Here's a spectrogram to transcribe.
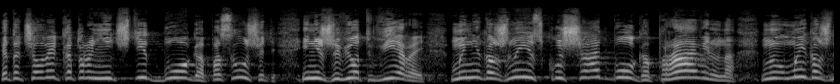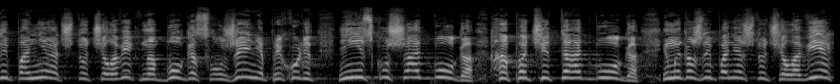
это человек, который не чтит Бога, послушайте, и не живет верой. Мы не должны искушать Бога, правильно, но мы должны понять, что человек на богослужение приходит не искушать Бога, а почитать Бога. И мы должны понять, что человек человек,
